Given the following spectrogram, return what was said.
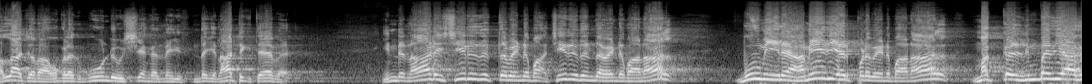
அல்லாஹ் சொல்றான் உங்களுக்கு மூன்று விஷயங்கள் இன்றைக்கு நாட்டுக்கு தேவை. இந்த நாடு சீர்திருத்த வேண்டுமா சீர்திருந்த வேண்டுமானால் பூமியில அமைதி ஏற்பட வேண்டுமானால் மக்கள் நிம்மதியாக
